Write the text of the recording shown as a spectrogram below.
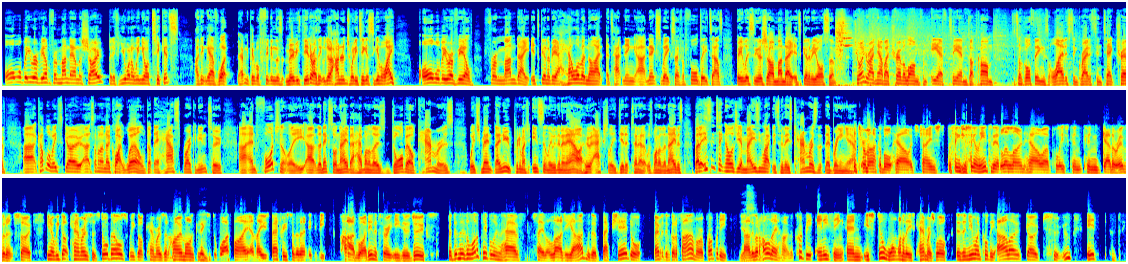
All will be revealed from Monday on the show. But if you want to win your tickets, I think we have what? How many people fit in the movie theatre? I think we've got 120 tickets to give away. All will be revealed from Monday. It's going to be a hell of a night. It's happening uh, next week. So for full details, be listening to the show on Monday. It's going to be awesome. Joined right now by Trevor Long from EFTM.com to talk all things latest and greatest in tech. Trev, uh, a couple of weeks ago, uh, someone I know quite well got their house broken into, uh, and fortunately, uh, the next door neighbour had one of those doorbell cameras, which meant they knew pretty much instantly within an hour who actually did it. Turned out it was one of the neighbours. But isn't technology amazing like this with these cameras that they're bringing out? It's remarkable how it's changed the things you see on the internet, let alone how uh, police can can gather evidence. So, you know, we got cameras as doorbells, we got cameras at home on connected mm. to Wi-Fi, and they use batteries, so they don't need to be hardwired in. It's very easy to do. But then there's a lot of people who have, say, a larger yard with a back shed, or maybe they've got a farm or a property. Uh, yes. Uh, they've got a holiday home. It could be anything, and you still want one of these cameras. Well, there's a new one called the Arlo Go 2. It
